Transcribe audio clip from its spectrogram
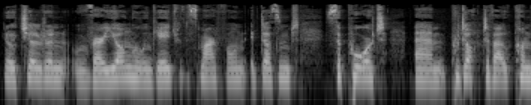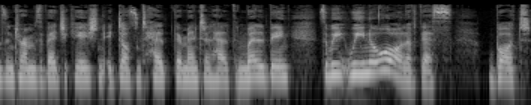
you know, children very young who engage with the smartphone, it doesn't support um, productive outcomes in terms of education. It doesn't help their mental health and well-being. So we, we know all of this. But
